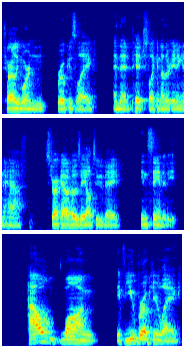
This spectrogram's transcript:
Charlie Morton broke his leg and then pitched like another inning and a half, struck out Jose Altuve. Insanity. How long, if you broke your leg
